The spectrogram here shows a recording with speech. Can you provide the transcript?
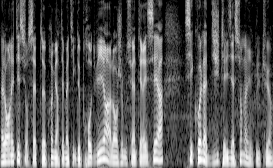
Alors on était sur cette première thématique de produire. Alors je me suis intéressé à c'est quoi la digitalisation de l'agriculture?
